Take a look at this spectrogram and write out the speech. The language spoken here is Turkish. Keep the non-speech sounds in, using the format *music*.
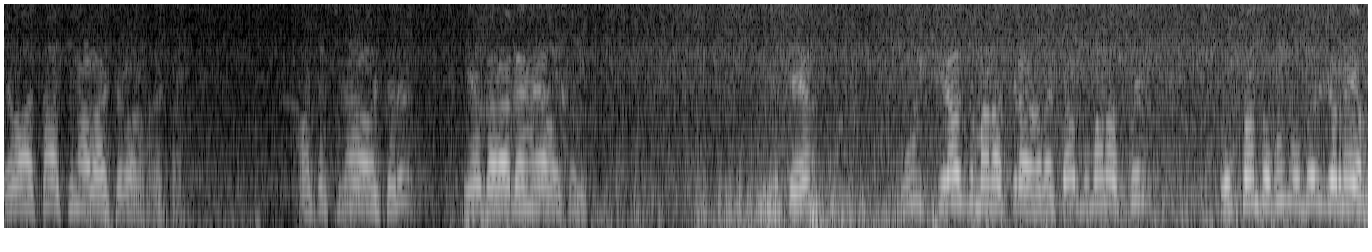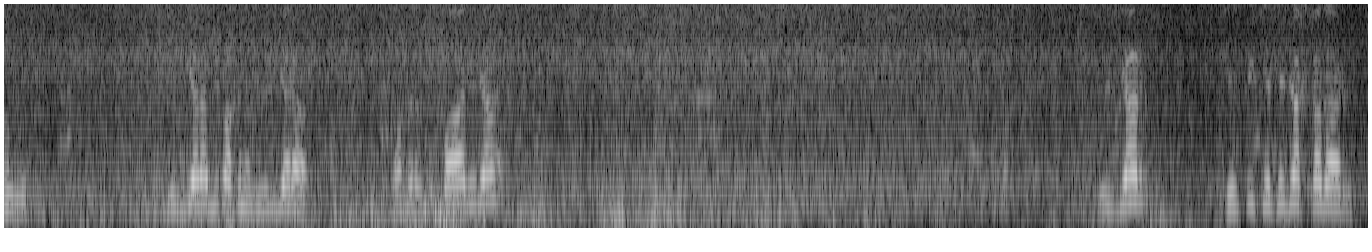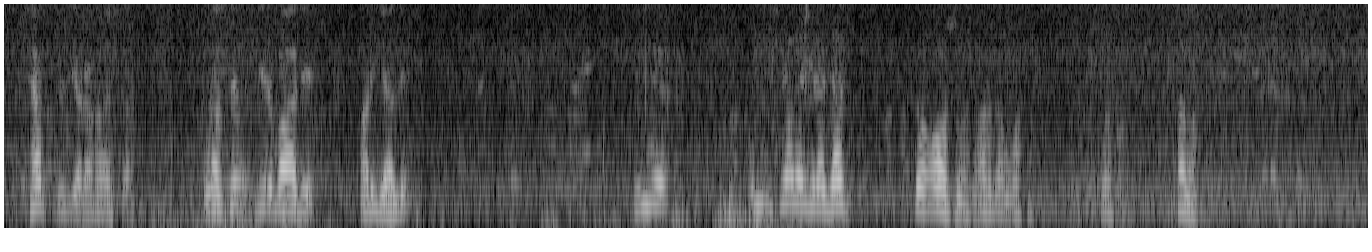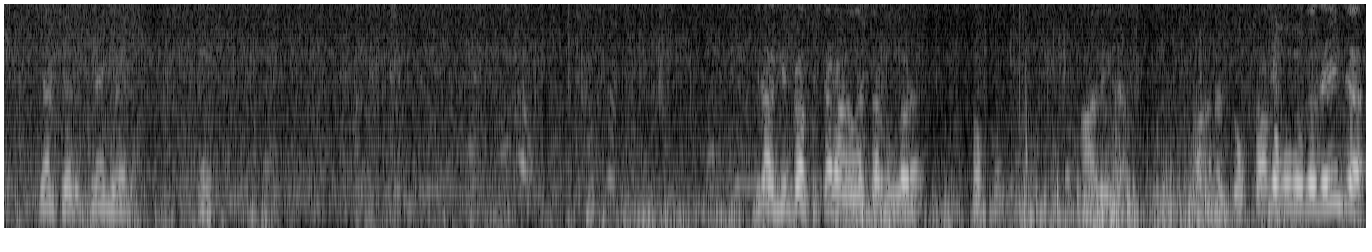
devasa çınar ağaçları var arkadaşlar. Artık çınar ağaçları şeye zarar vermeye başlamış. Kiliseye. Bu Kirazlı Manastırı arkadaşlar. Bu manastır 99 oda üzerine yapılmış. Rüzgara bir bakınız rüzgara. Bakın bu vadide rüzgar sesi kesecek kadar sert rüzgar arkadaşlar. Burası bir vadi. Arı geldi. Şimdi bunun içine de gireceğiz. Yok olsun. Aradan korkma. Tamam. Gel şöyle içine girelim. Biraz yıpratmışlar arkadaşlar bunları. Toplum haliyle. Bakınız 99 oda deyince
